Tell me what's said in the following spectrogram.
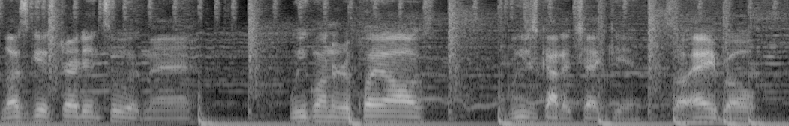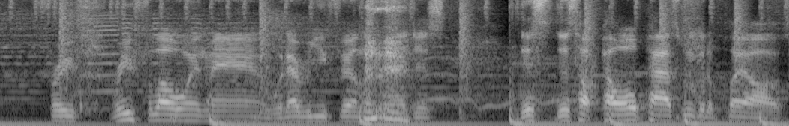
let's get straight into it, man. Week one of the playoffs, we just gotta check in. So hey, bro, free free flowing, man. Whatever you feeling, man. Just this this whole past week of the playoffs,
